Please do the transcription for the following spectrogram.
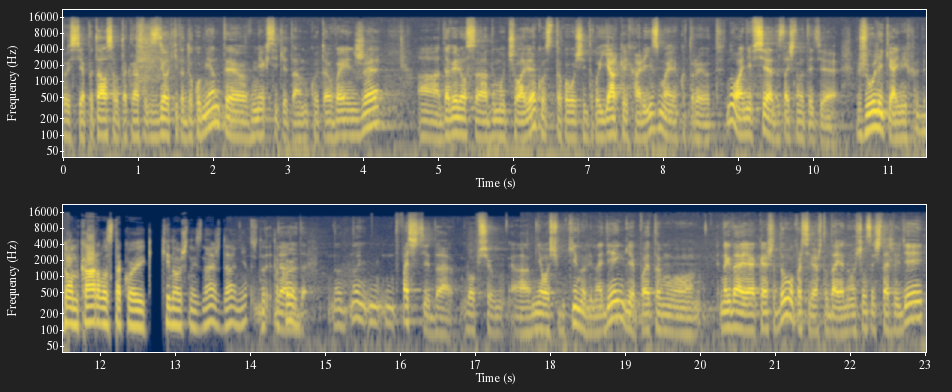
То есть я пытался вот так раз вот сделать какие-то документы в Мексике, там какой-то ВНЖ, а, доверился одному человеку с такой очень такой яркой харизмой, которые вот, ну, они все достаточно вот эти жулики, они. Дон Карлос такой киношный, знаешь, да? Нет, что-то да, такое? Да, да. Ну, ну, почти, да. В общем, а, мне, в общем, кинули на деньги, поэтому иногда я, конечно, думаю про себя, что да, я научился читать людей,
